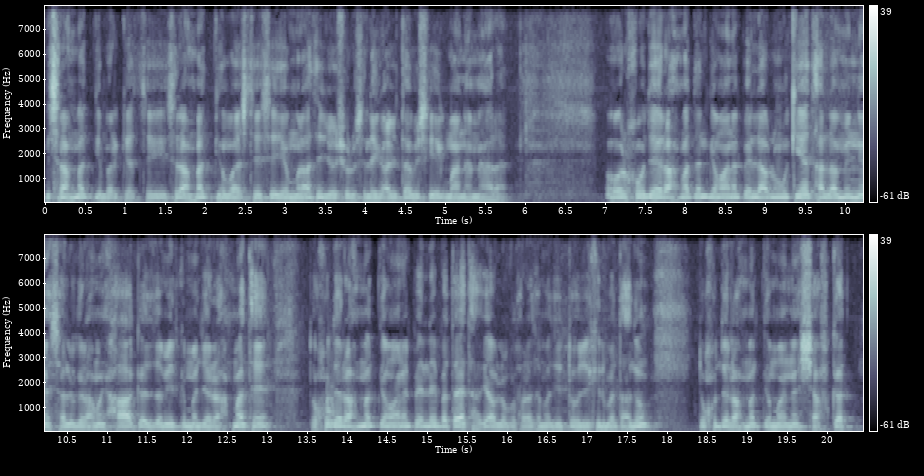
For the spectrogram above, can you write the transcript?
اس رحمت کی برکت سے، اس رحمت کے واسطے سے یہ مراد جو شروع سے لے کر ابھی تک اس کے ایک معنی میں آ رہا ہے۔ اور خود رحمتن کے معنی پہلے آپ لوگوں کو کیا تھا علامہ سلم رحمت حاک ضمیر کا مجھے رحمت ہے۔ تو خود رحمت کا معنی پہلے بتایا تھا کہ آپ لوگوں کو تھوڑا سا مزید تو ذکر بتا دوں۔ تو خود رحمت کا معنی شفقت۔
